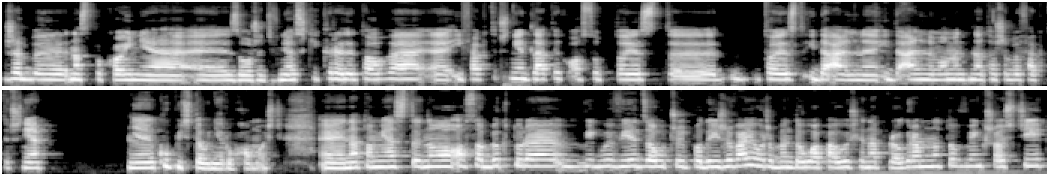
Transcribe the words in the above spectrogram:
żeby na spokojnie e, złożyć wnioski kredytowe e, i faktycznie dla tych osób to jest, e, to jest idealny, idealny moment na to, żeby faktycznie kupić tę nieruchomość. E, natomiast no, osoby, które jakby wiedzą, czy podejrzewają, że będą łapały się na program, no to w większości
